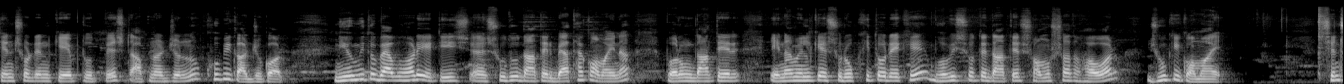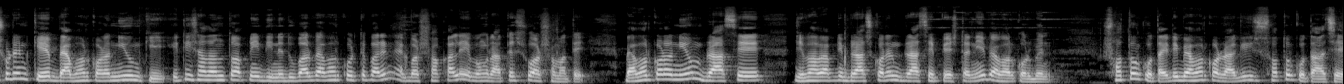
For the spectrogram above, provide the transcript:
সেন্সোডেন কেপ টুথপেস্ট আপনার জন্য খুবই কার্যকর। নিয়মিত ব্যবহারে এটি শুধু দাঁতের ব্যথা কমায় না, বরং দাঁতের এনামেলকে সুরক্ষিত রেখে ভবিষ্যতে দাঁতের সমস্যা হওয়ার ঝুঁকি কমায়। সেন্সোডেন কেপ ব্যবহার করার নিয়ম কি? এটি সাধারণত আপনি দিনে দুবার ব্যবহার করতে পারেন, একবার সকালে এবং রাতে শোয়ার সময়তে। ব্যবহার করার নিয়ম ব্রাশে, যেভাবে আপনি ব্রাশ করেন, ব্রাশে পেস্টটা নিয়ে ব্যবহার করবেন। সতর্কতা, এটি ব্যবহার করার আগে কিছু সতর্কতা আছে।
